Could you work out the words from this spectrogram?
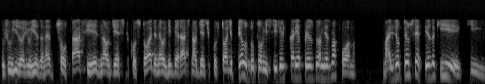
o juiz ou a juíza, né, soltasse ele na audiência de custódia, né, ou liberasse na audiência de custódia, pelo duplo homicídio, ele ficaria preso da mesma forma. Mas eu tenho certeza que, que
